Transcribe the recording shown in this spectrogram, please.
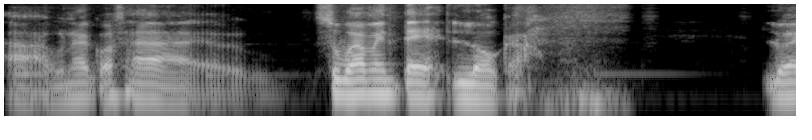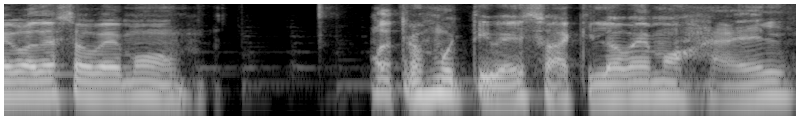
Ah, una cosa sumamente loca. Luego de eso vemos otros multiversos. Aquí lo vemos a él.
